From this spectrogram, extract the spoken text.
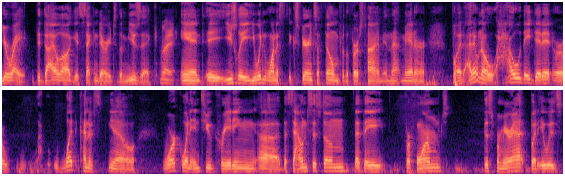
You're right. The dialogue is secondary to the music, right? And uh, usually, you wouldn't want to experience a film for the first time in that manner but I don't know how they did it or what kind of you know work went into creating uh, the sound system that they performed this premiere at, but it was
